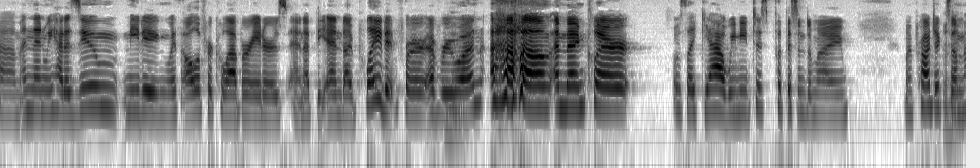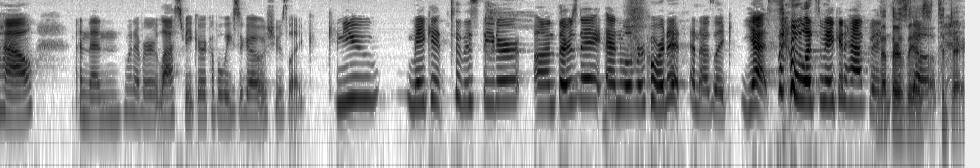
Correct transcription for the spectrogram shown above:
Um, and then we had a Zoom meeting with all of her collaborators, and at the end, I played it for everyone. um, and then Claire was like, "Yeah, we need to put this into my my project Mhm. somehow." And then, whatever, last week or a couple weeks ago, she was like, "Can you make it to this theater on Thursday, and we'll record it?" And I was like, "Yes, let's make it happen." that Thursday So- is today.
